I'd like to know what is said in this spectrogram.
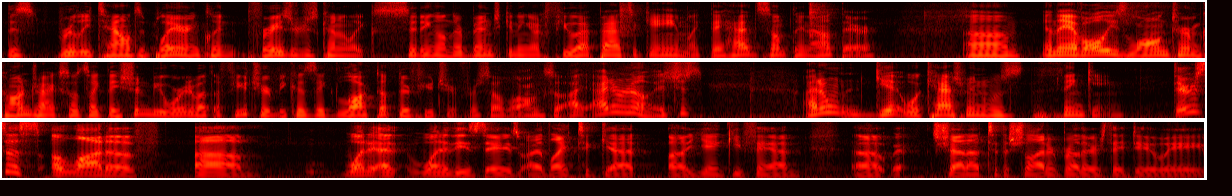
this really talented player and Clint Frazier just kind of like sitting on their bench getting a few at bats a game. Like they had something out there. Um, and they have all these long term contracts, so it's like they shouldn't be worried about the future because they locked up their future for so long. So I, I don't know. It's just I don't get what Cashman was thinking. There's this a lot of um, one uh, one of these days. I'd like to get a Yankee fan. Uh, shout out to the Schlatter brothers. They do a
